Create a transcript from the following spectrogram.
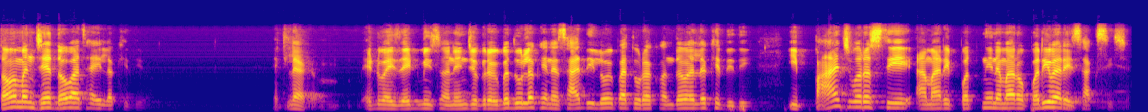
તમે મને જે દવા થાય એ લખી દો એટલે એડવાઇઝ એડમિશન એન્જિયોગ્રાફી બધું લખીને સાદી લોહી પાતું રાખવાની દવા લખી દીધી. એ પાંચ વર્ષથી આ મારી પત્નીને મારો પરિવાર સાક્ષી છે.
